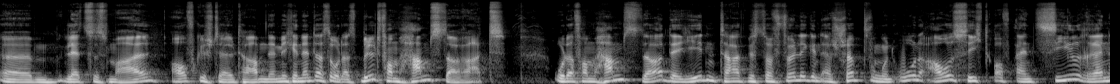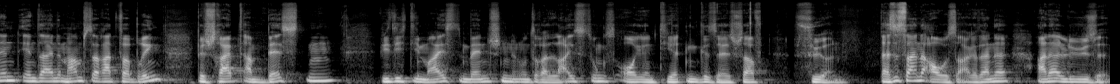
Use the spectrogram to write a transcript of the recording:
ähm, letztes Mal aufgestellt haben. Nämlich, er nennt das so, das Bild vom Hamsterrad oder vom Hamster, der jeden Tag bis zur völligen Erschöpfung und ohne Aussicht auf ein Ziel rennend in seinem Hamsterrad verbringt, beschreibt am besten, wie sich die meisten Menschen in unserer leistungsorientierten Gesellschaft führen. Das ist seine Aussage, seine Analyse.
